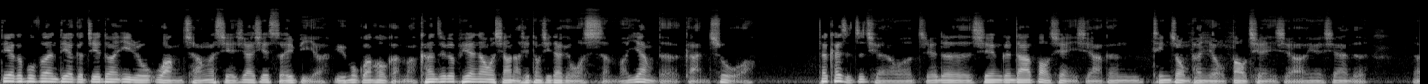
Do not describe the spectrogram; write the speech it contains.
第二个部分，第二个阶段，一如往常啊，写下一些随笔啊，雨幕观后感嘛。看这个片让我想哪些东西，带给我什么样的感触啊？在开始之前，我觉得先跟大家抱歉一下，跟听众朋友抱歉一下，因为现在的。呃，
